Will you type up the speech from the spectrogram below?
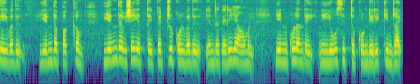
செய்வது? எந்த பக்கம்? எந்த விஷயத்தை பெற்றுக்கொள்வது என்று தெரியாமல் என் குழந்தை நீ யோசித்து கொண்டிருக்கின்றாய்.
